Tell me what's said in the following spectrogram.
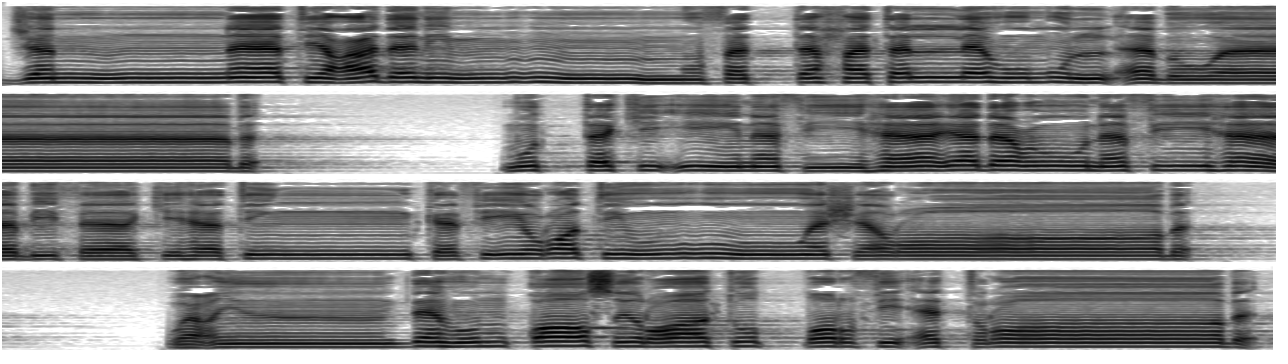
جنات عدن مفتحة لهم الأبواب متكئين فيها يدعون فيها بفاكهة كثيرة وشراب وعندهم قاصرات الطرف أتراب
